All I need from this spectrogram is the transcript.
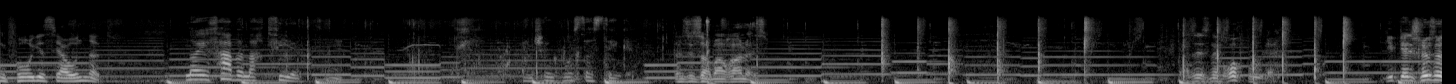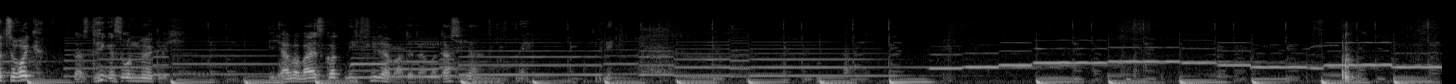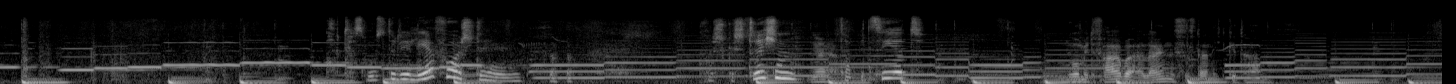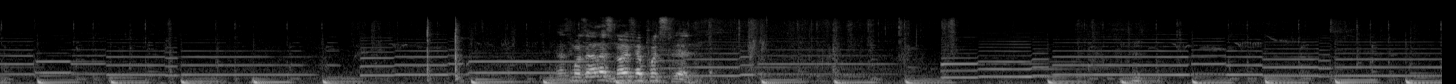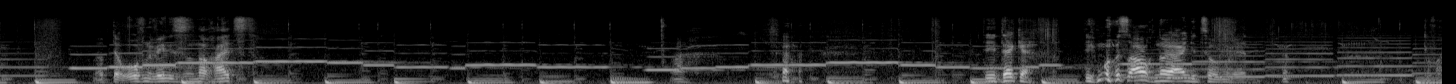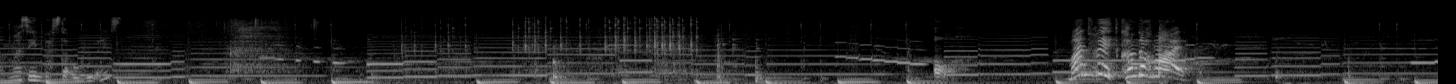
Sagen, voriges Jahrhundert. Neue Farbe macht viel. Ganz schön groß, das Ding. Das ist aber auch alles. Das ist eine Bruchbude. Gib den Schlüssel zurück. Das Ding ist unmöglich. Ich habe, weiß Gott, nicht viel erwartet, aber das hier, das musst du dir leer vorstellen. Frisch gestrichen, Ja, ja. tapeziert. Nur mit Farbe allein ist es da nicht getan. Das muss alles neu verputzt werden. Ob der Ofen wenigstens noch heizt? Die Decke, die muss auch neu eingezogen werden. Du wollen mal sehen, was da oben ist? Oh. Manfred, komm doch mal!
